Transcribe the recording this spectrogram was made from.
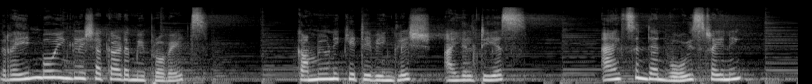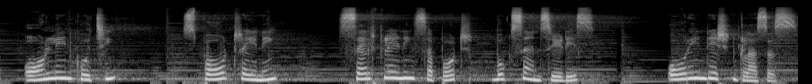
Rainbow English Academy provides Communicative English IELTS, Accent and Voice Training, Online Coaching, Sport Training, Self Learning Support, Books and CDs, Orientation Classes.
